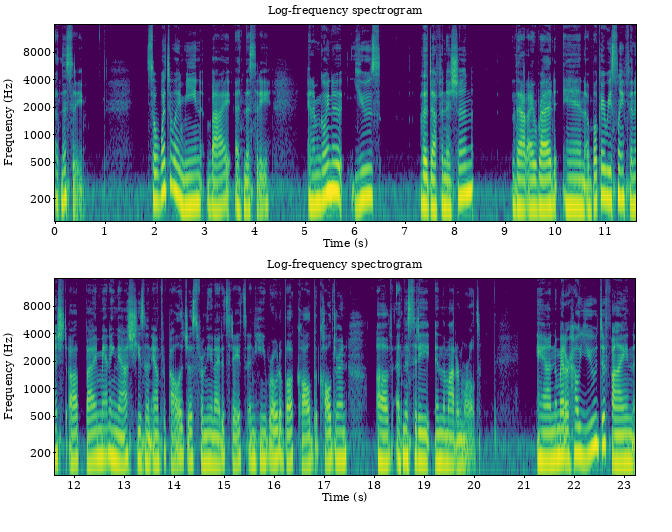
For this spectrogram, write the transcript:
ethnicity. So, what do I mean by ethnicity? And I'm going to use the definition that I read in a book I recently finished up by Manning Nash. He's an anthropologist from the United States, and he wrote a book called The Cauldron of Ethnicity in the Modern World. And no matter how you define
